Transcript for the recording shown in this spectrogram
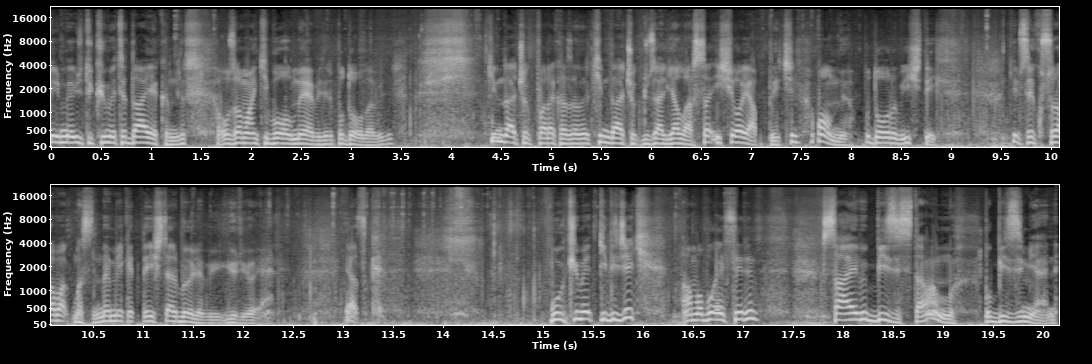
Biri mevcut hükümete daha yakındır. O zamanki bu olmayabilir, bu da olabilir. Kim daha çok para kazanır, kim daha çok güzel yalarsa işi o yaptığı için olmuyor. Bu doğru bir iş değil. Kimse kusura bakmasın. Memlekette işler böyle bir yürüyor yani. Yazık. Bu hükümet gidecek ama bu eserin sahibi biziz tamam mı? Bu bizim yani.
